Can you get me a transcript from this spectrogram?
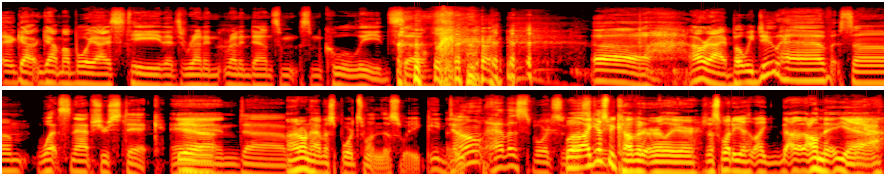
I got got my boy Ice T that's running running down some some cool leads. So, uh, all right, but we do have some what snaps your stick, Yeah. and uh, I don't have a sports one this week. you don't have a sports. Well, this I guess we covered it earlier. Just what do you like? I'll ma- yeah.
